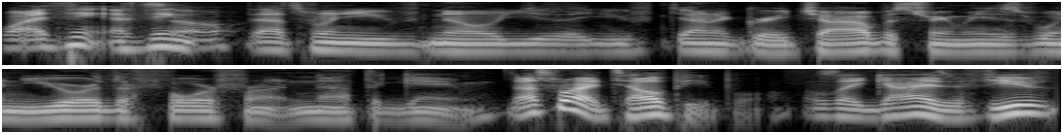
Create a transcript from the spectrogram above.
Well, I think I think So- that's when you know you that you've done a great job with streaming is when you're the forefront and not the game. That's what I tell people. I was like, guys, if you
